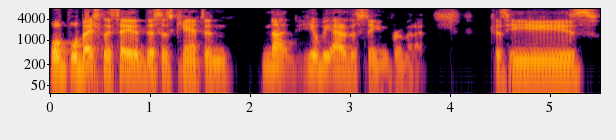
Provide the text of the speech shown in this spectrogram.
We'll, we'll basically say that this is Canton. Not he'll be out of the scene for a minute because he's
